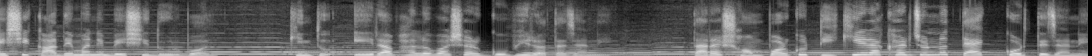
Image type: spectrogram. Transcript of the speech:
বেশি কাঁদে মানে বেশি দুর্বল। কিন্তু এরা ভালোবাসার গভীরতা জানে। তারা সম্পর্ক টিকিয়ে রাখার জন্য ত্যাগ করতে জানে,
